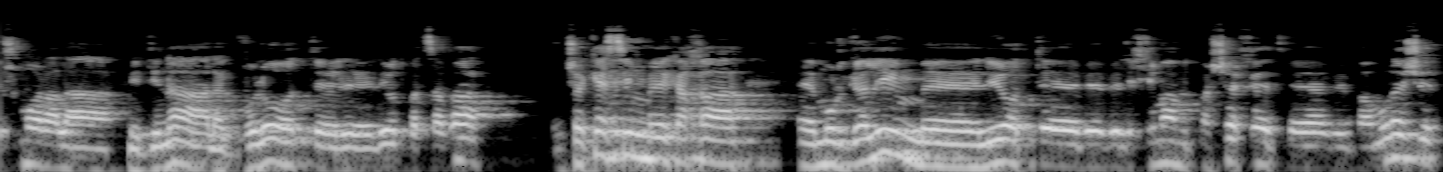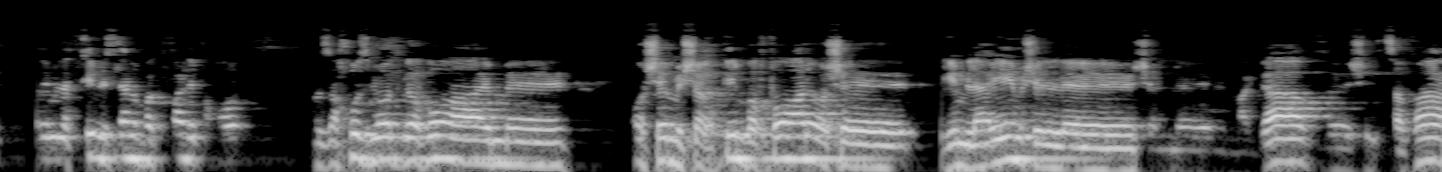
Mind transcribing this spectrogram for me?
לשמור על המדינה, על הגבולות, אה, להיות בצבא. צ'רקסים אה, ככה אה, מורגלים להיות בלחימה מתמשכת ובמורשת. אם נתחיל אצלנו בכפר לפחות, אז אחוז מאוד גבוה הם או שהם משרתים בפועל או שגמלאים של, של מג"ב, של צבא,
